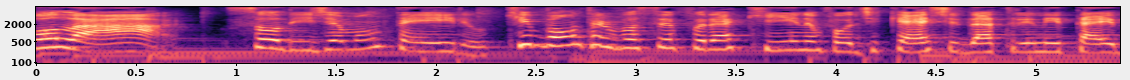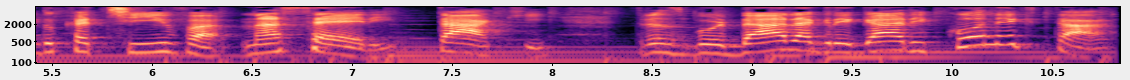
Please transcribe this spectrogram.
Olá, sou Lígia Monteiro. Que bom ter você por aqui no podcast da Trinita Educativa, na série TAC Transbordar, Agregar e Conectar.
